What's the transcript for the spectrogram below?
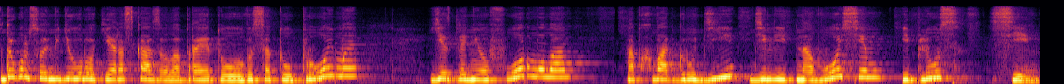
В другом своем видеоуроке я рассказывала про эту высоту проймы. Есть для нее формула обхват груди делить на 8 и плюс 7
